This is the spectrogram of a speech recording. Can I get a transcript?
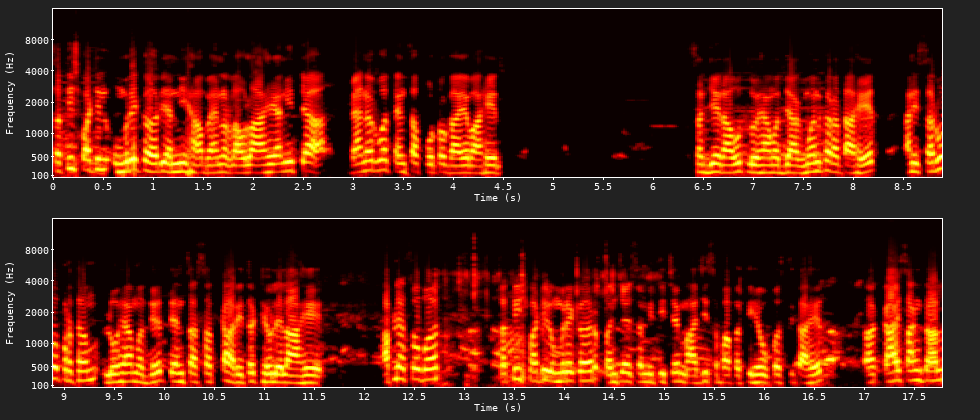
सतीश पाटील उमरेकर यांनी हा बॅनर लावला आहे आणि त्या बॅनरवर त्यांचा फोटो गायब आहेत. संजय राऊत लोह्यामध्ये आगमन करत आहेत आणि सर्वप्रथम लोह्यामध्ये त्यांचा सत्कार इथं ठेवलेला आहे. आपल्यासोबत सतीश पाटील उमरेकर पंचायत समितीचे माजी सभापती हे उपस्थित आहेत. काय सांगताल?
